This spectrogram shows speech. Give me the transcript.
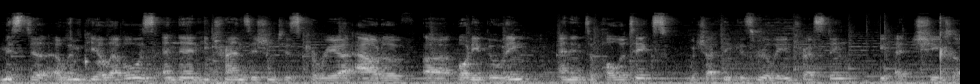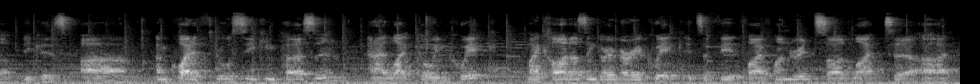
Mr. Olympia levels and then he transitioned his career out of uh, bodybuilding and into politics, which I think is really interesting. A cheetah because uh, I'm quite a thrill-seeking person and I like going quick. My car doesn't go very quick, it's a Fiat 500, so I'd like to uh,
